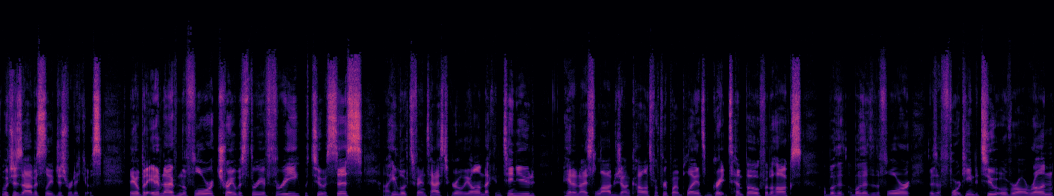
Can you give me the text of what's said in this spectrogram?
which is obviously just ridiculous. They opened 8 of 9 from the floor. Trae was 3 of 3 with two assists. Uh, he looked fantastic early on. That continued. He had a nice lob to John Collins for a three point play and some great tempo for the Hawks on both, on both ends of the floor. There's a 14 to 2 overall run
